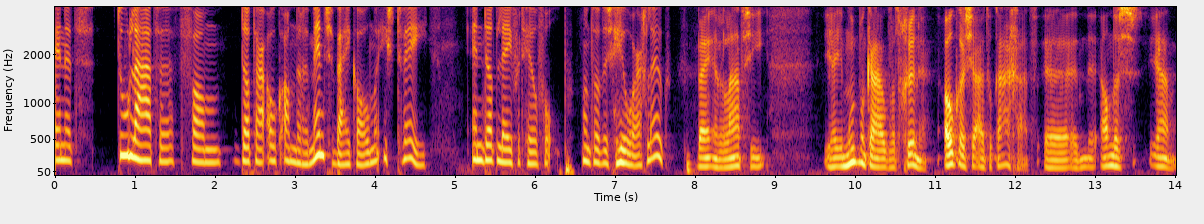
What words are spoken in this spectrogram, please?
En het toelaten van dat daar ook andere mensen bij komen, is twee. En dat levert heel veel op, want dat is heel erg leuk. Bij een relatie, ja, je moet elkaar ook wat gunnen. Ook als je uit elkaar gaat. Uh, anders, ja,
